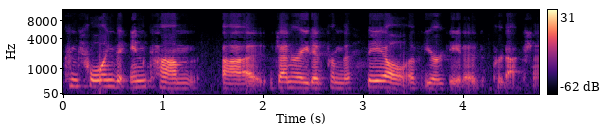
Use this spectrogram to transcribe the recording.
controlling the income uh, generated from the sale of irrigated production.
